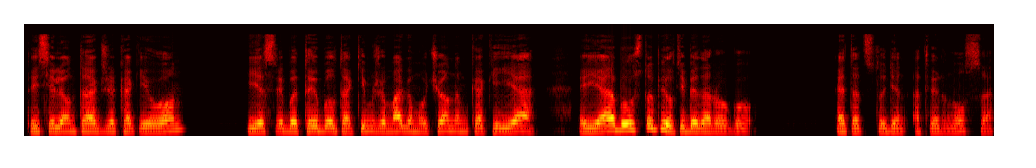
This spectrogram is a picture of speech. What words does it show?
Ты силен так же, как и он? Если бы ты был таким же магом-ученым, как и я, я бы уступил тебе дорогу». Этот студент отвернулся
